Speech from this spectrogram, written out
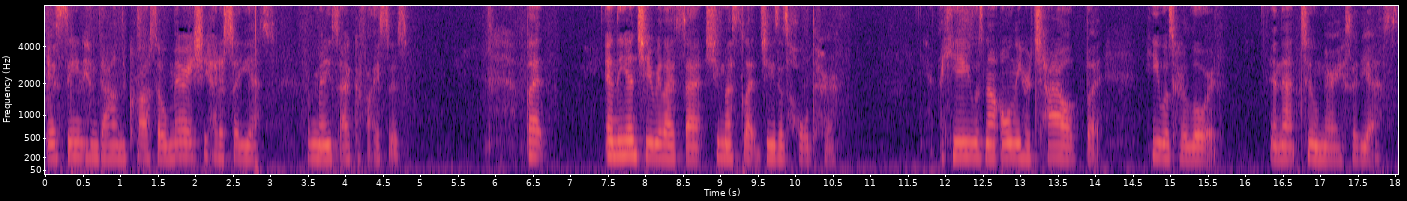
is seeing him die on the cross. So Mary, she had to say yes for many sacrifices. But in the end, she realized that she must let Jesus hold her. He was not only her child, but he was her Lord. And that too, Mary said yes.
